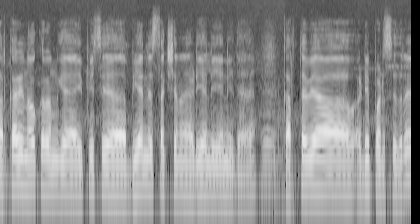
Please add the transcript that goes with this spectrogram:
ಸರ್ಕಾರಿ ನೌಕರನಿಗೆ I P C, B N S section ಅಡಿಯಲ್ಲಿ ಏನಿದೆ, ಕರ್ತವ್ಯ ಅಡಿಪಡಿಸಿದ್ರೆ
